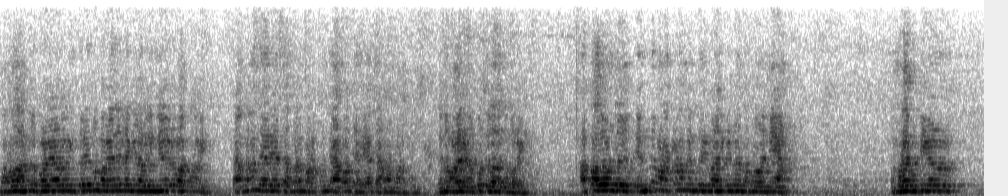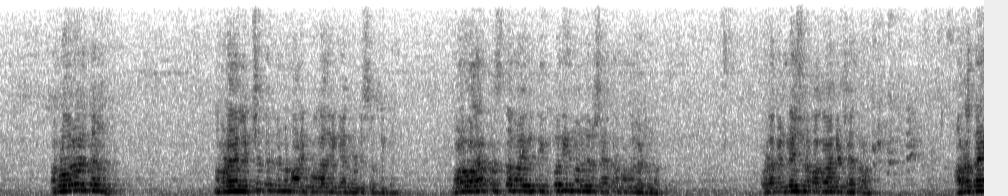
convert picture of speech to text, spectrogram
നമ്മുടെ നാട്ടിൽ പഴയ ആളുകൾ ഇത്രയൊന്നും പറയുന്നില്ലെങ്കിൽ അവർ ഇങ്ങനെ ഒരു വാക്ക് പറയും. ചന്ദനം ചേരിയ ചന്ദനം മണക്കും. ചാമം ചേരിയ ചാമം മണക്കും. എന്ന് വളരെ എളുപ്പത്തിൽ അതൊക്കെ പറയും. അപ്പൊ അതുകൊണ്ട് എന്ത് മണക്കണം എന്ന് തീരുമാനിക്കേണ്ടത് നമ്മൾ തന്നെയാണ്. നമ്മുടെ കുട്ടികൾ നമ്മൾ ഓരോരുത്തരും നമ്മുടെ ലക്ഷ്യത്തിൽ നിന്ന് മാറിപ്പോകാതിരിക്കാൻ വേണ്ടി ശ്രദ്ധിക്കും നമ്മളെ വളരെ പ്രസിദ്ധമായ ഒരു തിരുപ്പതി എന്ന് പറഞ്ഞൊരു ക്ഷേത്രം നമ്മൾ കേട്ടുന്നു. അവിടെ വെങ്കടേശ്വര ഭഗവാന്റെ ക്ഷേത്രമാണ്. അവിടുത്തെ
